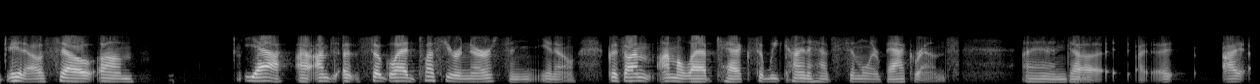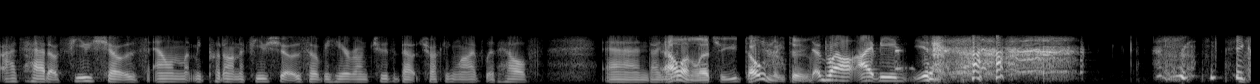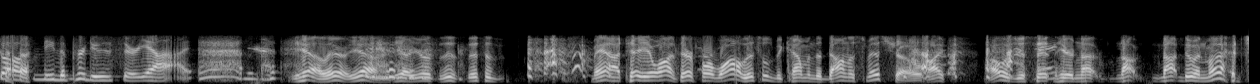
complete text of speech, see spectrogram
You know, so um yeah, I, I'm uh, so glad. Plus, you're a nurse, and you know, because I'm I'm a lab tech, so we kind of have similar backgrounds. And uh, I, I I've had a few shows. Alan let me put on a few shows over here on Truth About Trucking Live with Health, and I know Alan let you. You told me to. well, I mean, you know, he calls me the producer. Yeah. Yeah, there. Yeah, yeah. You're this. This is Man, I tell you what, there for a while, this was becoming the Donna Smith show. I I was just sitting here not not not doing much.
